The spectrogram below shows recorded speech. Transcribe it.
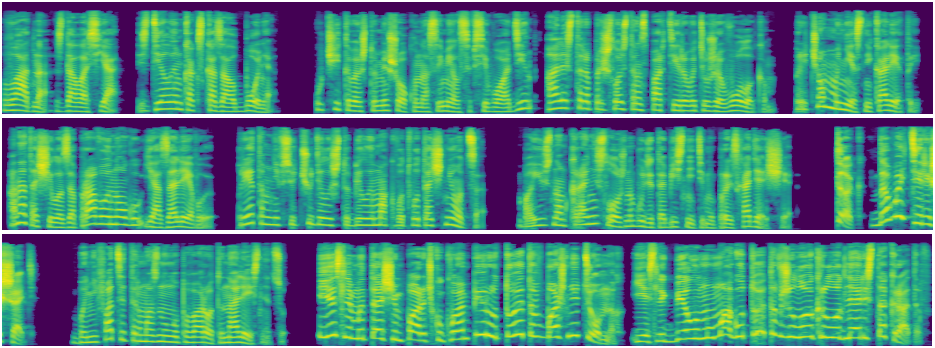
«Ладно», — сдалась я. «Сделаем, как сказал Боня». Учитывая, что мешок у нас имелся всего один, Алистера пришлось транспортировать уже волоком. Причем мне с Николетой. Она тащила за правую ногу, я за левую. При этом мне все чудилось, что белый маг вот-вот очнется. Боюсь, нам крайне сложно будет объяснить ему происходящее. «Так, давайте решать!» Бонифаций тормознул у поворота на лестницу. Если мы тащим парочку к вампиру, то это в башню темных. Если к белому магу, то это в жилое крыло для аристократов.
